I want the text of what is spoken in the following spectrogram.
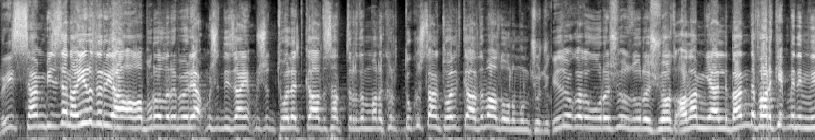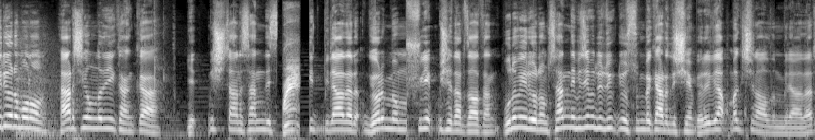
Reis sen bizden hayırdır ya. Aa buraları böyle yapmışsın, dizayn yapmışsın. Tuvalet kağıdı sattırdın bana. 49 tane tuvalet kağıdı mı aldı onun bunun çocuk? Biz o kadar uğraşıyoruz uğraşıyoruz. Adam geldi. Ben de fark etmedim. Veriyorum onu. Her şey yolunda değil kanka. 70 tane sen de git birader. Görmüyor musun? Şu 70 eder zaten. Bunu veriyorum. Sen de bizi mi düdüklüyorsun be kardeşim? Görev yapmak için aldım birader.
